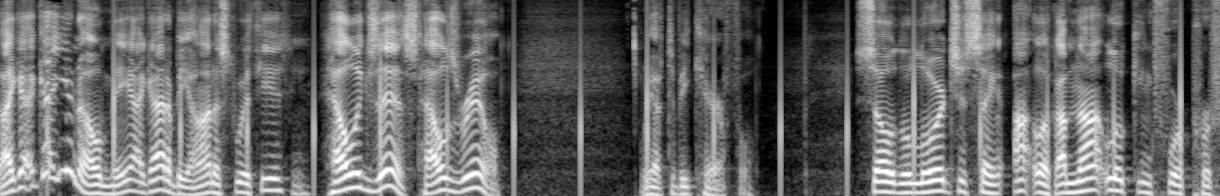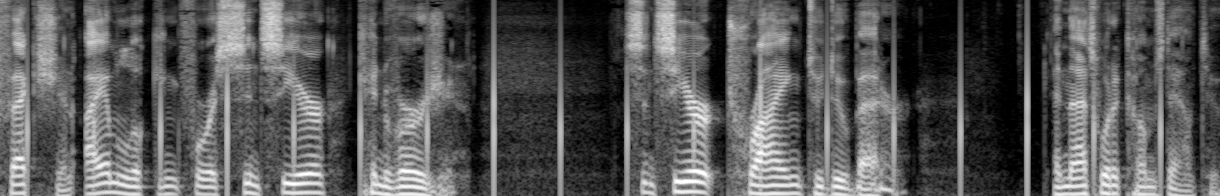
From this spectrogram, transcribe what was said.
I got, you know me. I got to be honest with you. Hell exists. Hell's real. We have to be careful. So the Lord's just saying, uh, look, I'm not looking for perfection. I am looking for a sincere conversion, sincere trying to do better. And that's what it comes down to.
